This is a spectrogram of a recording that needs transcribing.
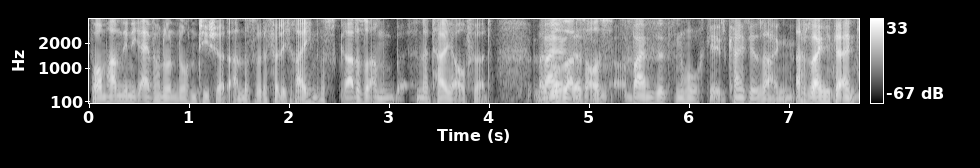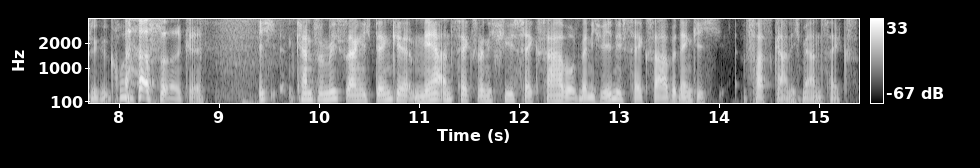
Warum haben die nicht einfach nur noch ein T-Shirt an? Das würde völlig reichen, was gerade so am, Taille aufhört. Weil, so sah das aus. beim Sitzen hochgeht, kann ich dir sagen. Das ist eigentlich der einzige Grund. Achso, okay. Ich kann für mich sagen, ich denke mehr an Sex, wenn ich viel Sex habe. Und wenn ich wenig Sex habe, denke ich fast gar nicht mehr an Sex.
